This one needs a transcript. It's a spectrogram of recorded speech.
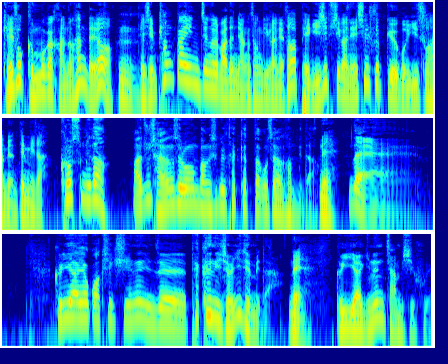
계속 근무가 가능한데요. 음. 대신 평가 인증을 받은 양성기관에서 120시간의 실습 교육을 이수하면 됩니다. 그렇습니다. 아주 자연스러운 방식을 택했다고 생각합니다. 네. 네. 그리하여 꽉식 씨는 이제 technician이 됩니다. 네. 그 이야기는 잠시 후에.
